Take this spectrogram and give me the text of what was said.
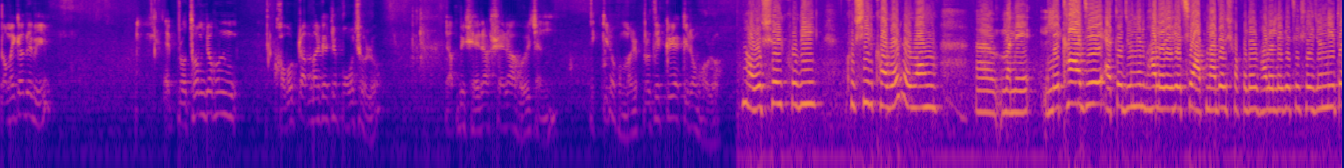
টমিকা দেবী প্রথম যখন খবরটা আপনার কাছে পৌঁছলো আপনি সেরা সেরা হয়েছেন কীরকম মানে প্রতিক্রিয়া কীরকম হলো? অবশ্যই খুবই খুশির খবর এবং মানে লেখা যে এতজনের ভালো লেগেছে আপনাদের সকলের ভালো লেগেছে সেই জন্যই তো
